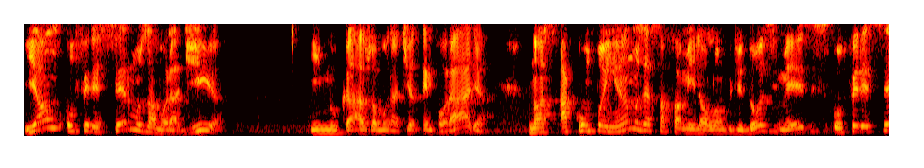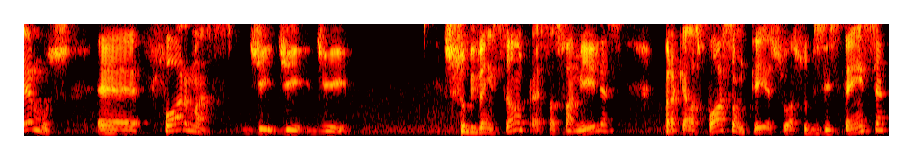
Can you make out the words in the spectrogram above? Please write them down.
E ao oferecermos a moradia, e no caso a moradia temporária, nós acompanhamos essa família ao longo de 12 meses, oferecemos é, formas de, de, de subvenção para essas famílias, para que elas possam ter sua subsistência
